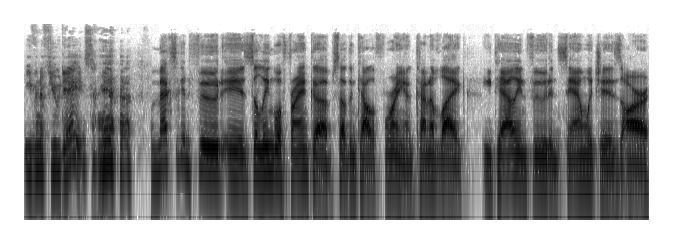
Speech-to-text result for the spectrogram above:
even a few days. Mexican food is the lingua franca of Southern California, kind of like Italian food and sandwiches are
